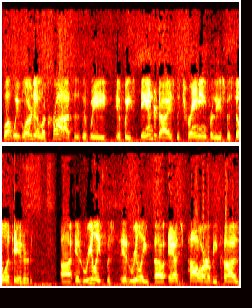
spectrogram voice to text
What we've learned in La Crosse is if we if we standardize the training for these facilitators, uh, it really it really uh, adds power because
